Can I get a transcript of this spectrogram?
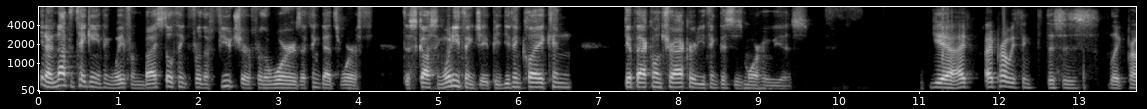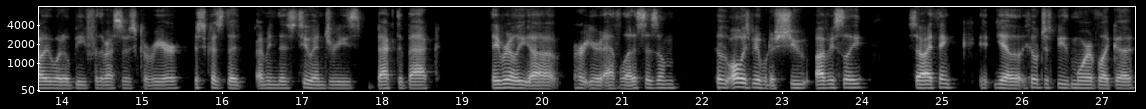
you know, not to take anything away from him, but I still think for the future for the Warriors, I think that's worth discussing. What do you think, JP? Do you think Klay can get back on track, or do you think this is more who he is? Yeah, I I probably think this is like probably what it'll be for the rest of his career, just because the I mean, there's two injuries back to back. They really uh, hurt your athleticism. He'll always be able to shoot, obviously. So I think yeah, he'll just be more of like a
